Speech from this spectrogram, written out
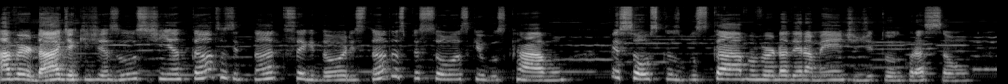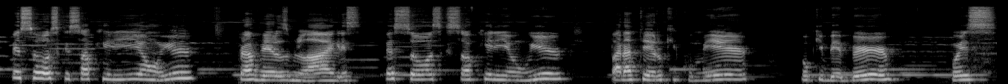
A verdade é que Jesus tinha tantos e tantos seguidores, tantas pessoas que o buscavam, pessoas que os buscavam verdadeiramente de todo o coração, pessoas que só queriam ir para ver os milagres, pessoas que só queriam ir para ter o que comer, o que beber, pois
